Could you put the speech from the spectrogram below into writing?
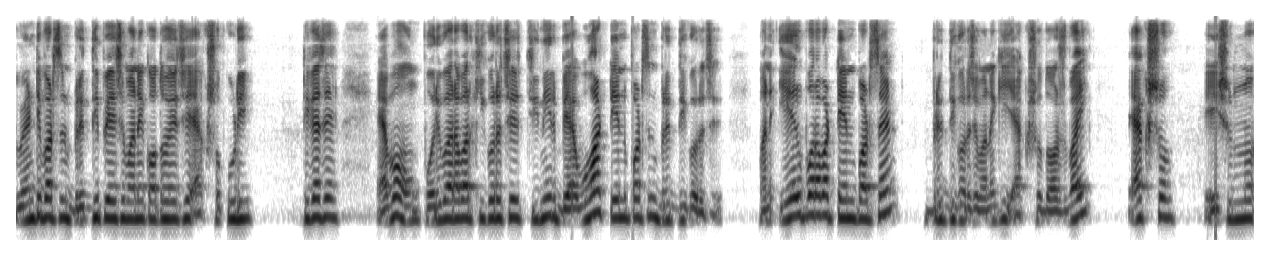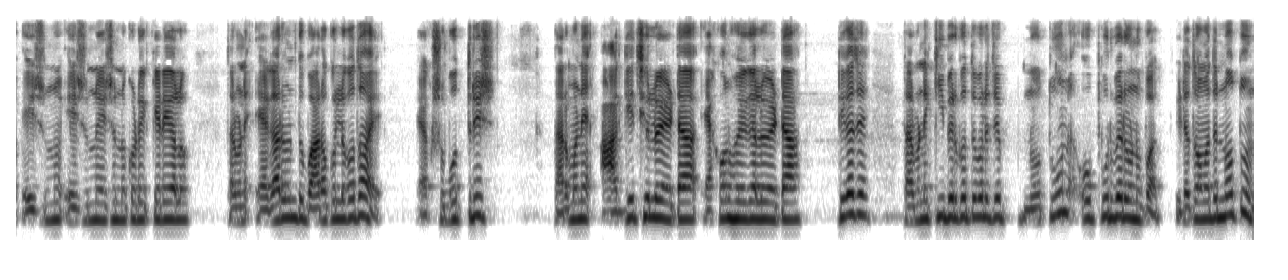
টোয়েন্টি পার্সেন্ট বৃদ্ধি পেয়েছে মানে কত হয়েছে? একশো কুড়ি। ঠিক আছে? এবং পরিবার আবার কি করেছে? চিনির ব্যবহার টেন পার্সেন্ট বৃদ্ধি করেছে। মানে এর উপর আবার টেন পার্সেন্ট বৃদ্ধি করেছে। মানে কি? একশো দশ বাই একশো। এই শূন্য এই শূন্য এই শূন্য এই শূন্য করে কেটে গেল। তার মানে এগারো ইন্টু বারো করলে কত হয়? একশো বত্রিশ। তার মানে আগে ছিল এটা, এখন হয়ে গেল এটা। ঠিক আছে? তার মানে কি বের করতে বলেছে? নতুন ও পূর্বের অনুপাত। এটা তো আমাদের নতুন।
